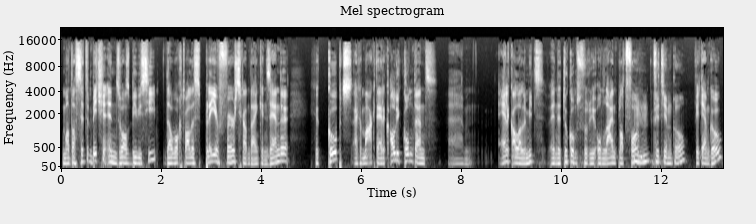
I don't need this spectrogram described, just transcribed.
maar dat zit een beetje in, zoals BBC, dat wordt wel eens player first gaan denken. Zijnde, je koopt en je maakt eigenlijk al je content, ehm, eigenlijk al een limiet in de toekomst voor je online platform, Mhm, VTM Go. VTM Go.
